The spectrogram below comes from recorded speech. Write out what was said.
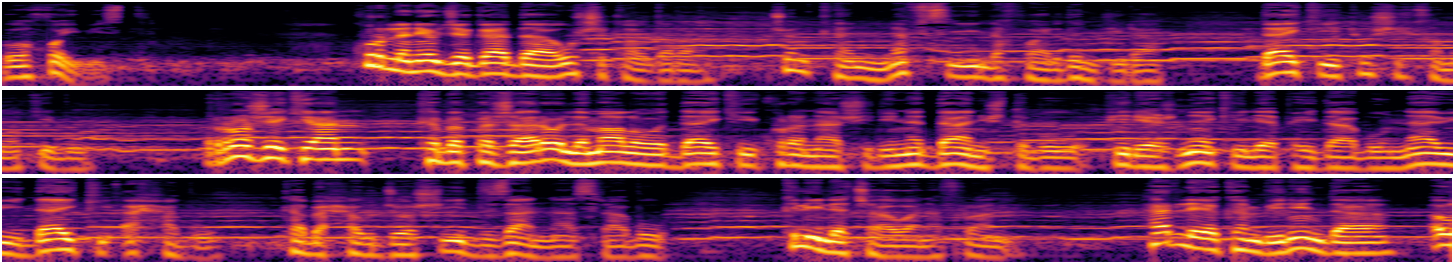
بۆ خۆی ویست کوڕ لە نێو جێگادا وشک هەڵدەڕا چونکە نەفسی لە خواردن گیرا دایکی تووشی خەمۆکی بوو ڕۆژێکیان کە بە پەژارەوە لە ماڵەوە دایکی کوڕە ناشرینە دانیشت بوو پیرێژنێکی لێ پەیدا بوو ناوی دایکی ئەحەبوو کە بە حەوجۆشی دزان ناسرا بوو کلی لە چاوانە فڕان هەر لە یەکەم بینیندا ئەو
